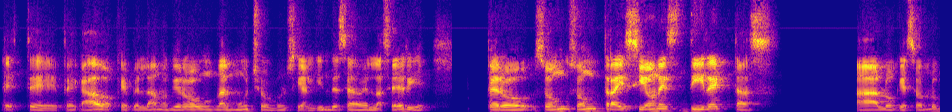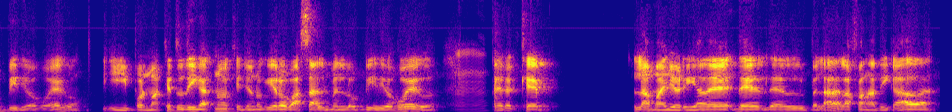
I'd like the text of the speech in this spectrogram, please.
este, pecados que, ¿verdad? No quiero abundar mucho por si alguien desea ver la serie, pero son, son traiciones directas a lo que son los videojuegos. Y por más que tú digas, no, es que yo no quiero basarme en los videojuegos, pero es que la mayoría de, de, ¿verdad? de la fanaticada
